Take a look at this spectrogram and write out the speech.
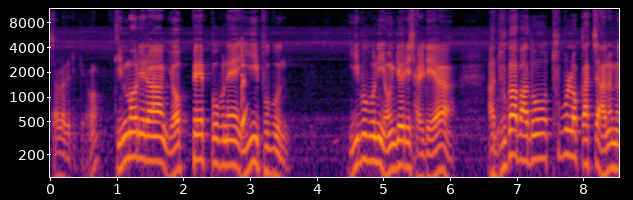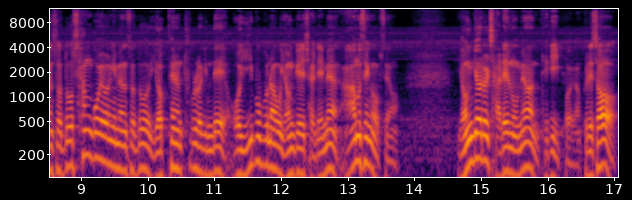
잘라 드릴게요. 뒷머리랑 옆에 부분에 이 부분 이 부분이 연결이 잘 돼야 아 누가 봐도 투블럭 같지 않으면서도 상고형이면서도 옆에는 투블럭인데 어, 이 부분하고 연결이 잘 되면 아무 생각 없어요. 연결을 잘 해놓으면 되게 이뻐요. 그래서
